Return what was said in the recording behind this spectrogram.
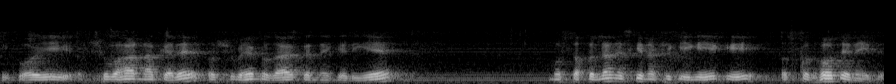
کہ کوئی شبہ نہ کرے اس شبہ کو ظاہر کرنے کے لیے مستقل اس کی نفی کی گئی کہ اس کو دھوتے نہیں تھے۔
